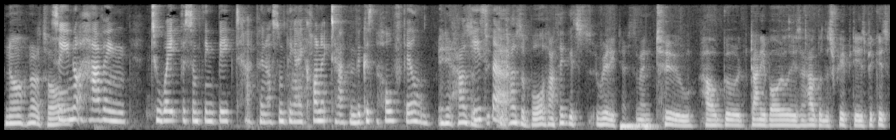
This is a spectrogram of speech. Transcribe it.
no, not at all. So you're not having to wait for something big to happen or something iconic to happen because the whole film. And it has a, Is that- it has a both. I think it's really testament to how good Danny Boyle is and how good the script is because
